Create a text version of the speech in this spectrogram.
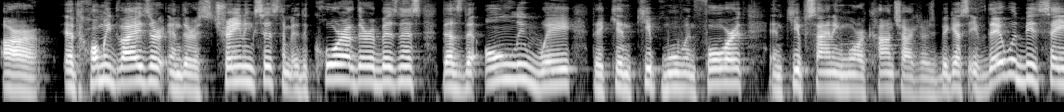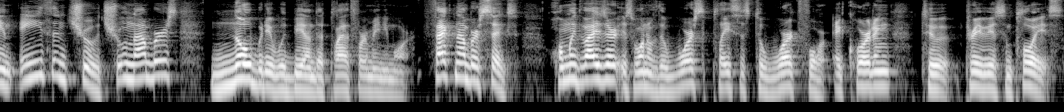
are at Home Advisor and there's training system at the core of their business, that's the only way they can keep moving forward and keep signing more contractors. Because if they would be saying anything true, true numbers, nobody would be on that platform anymore. Fact number six, Home Advisor is one of the worst places to work for, according to previous employees.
